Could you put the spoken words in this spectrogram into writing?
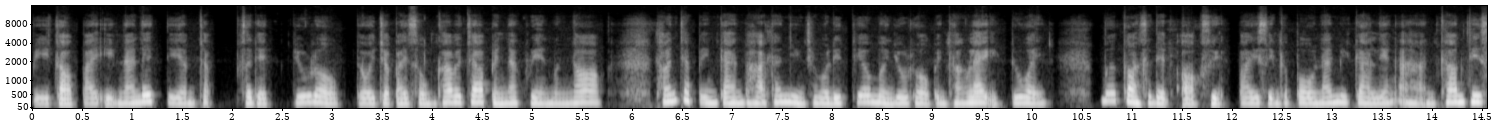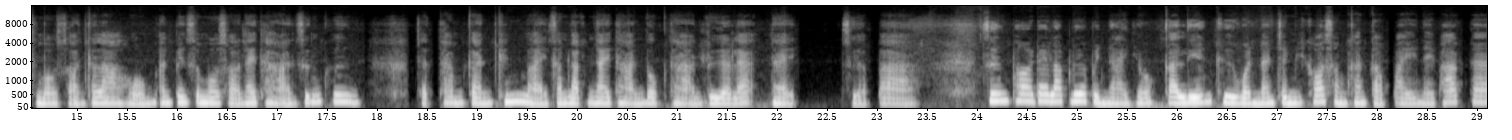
ปีต่อไปอีกนั้นได้เตรียมจะเสด็จยุโรป โดยจะไปส่งข้าพเจ้าเป็นนักเรียนเมืองนอก ทั้งจะเป็นการพาท่านหญิงชวลิตเที่ยวเมืองยุโรปเป็นครั้งแรกอีกด้วย เมื่อก่อนเสด็จออกไปสิงคโปร์นั้นมีการเลี้ยงอาหารข้ามที่สโมสรกลาโหม อันเป็นสโมสรนายทหารซึ่งเพิ่งจัดทำกันขึ้นใหม่สำหรับนายทหารบกทหารเรือและนายเสือป่า ซึ่งพ่อได้รับเลือกเป็นนายก การเลี้ยงคือวันนั้นจะมีข้อสำคัญต่อไปในภาคหน้า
